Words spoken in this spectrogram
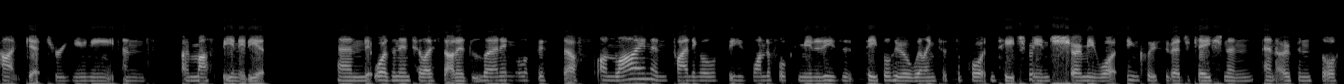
can't get through uni and I must be an idiot. And it wasn't until I started learning all of this stuff online and finding all of these wonderful communities of people who are willing to support and teach me and show me what inclusive education and, and open source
